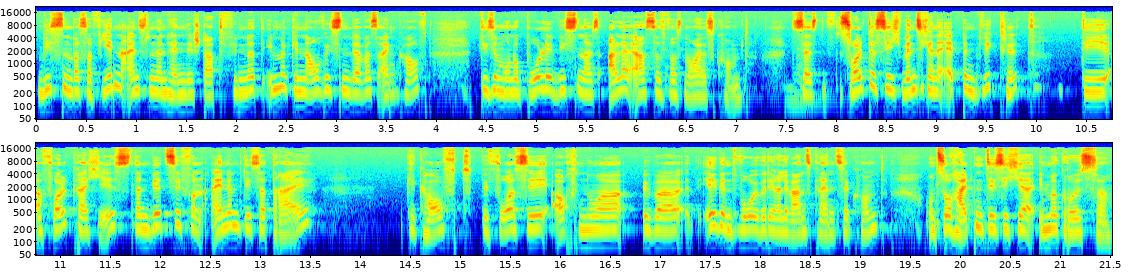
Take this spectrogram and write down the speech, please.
wissen, was auf jedem einzelnen Handy stattfindet, immer genau wissen, wer was einkauft, diese Monopole wissen als allererstes, was Neues kommt. Das heißt, sollte sich, wenn sich eine App entwickelt, die erfolgreich ist, dann wird sie von einem dieser drei gekauft, bevor sie auch nur über irgendwo über die Relevanzgrenze kommt. Und so halten die sich ja immer größer.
